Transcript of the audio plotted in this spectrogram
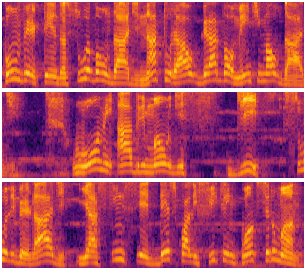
convertendo a sua bondade natural gradualmente em maldade. O homem abre mão de, de sua liberdade e assim se desqualifica enquanto ser humano,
